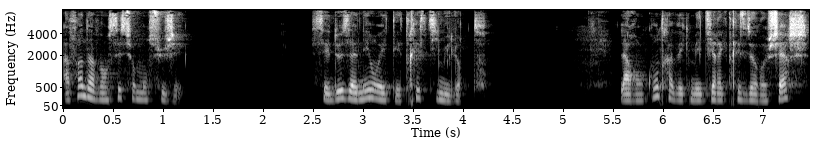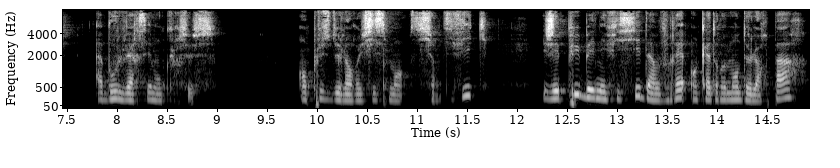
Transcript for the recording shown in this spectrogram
afin d'avancer sur mon sujet. Ces deux années ont été très stimulantes. La rencontre avec mes directrices de recherche a bouleversé mon cursus. En plus de l'enrichissement scientifique, j'ai pu bénéficier d'un vrai encadrement de leur part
